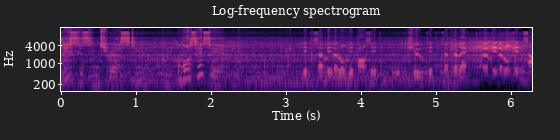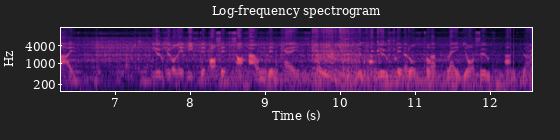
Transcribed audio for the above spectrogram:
This is interesting. What is it? It's a mineral deposit. Shoot it to collect the minerals inside. Usually these deposits are found in caves. You can use minerals to upgrade your suit and gun.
